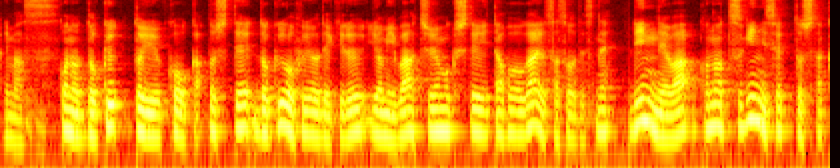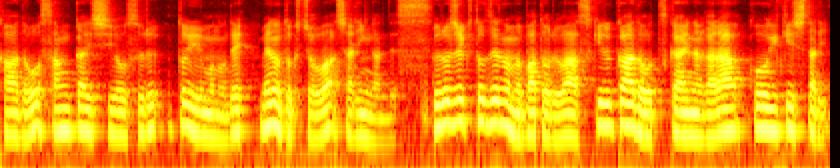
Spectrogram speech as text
あります。この毒という効果、そして毒を付与できる読みは注目していた方が良さそうですね。輪廻はこの次にセットしたカードを3回使用するというもので、目の特徴は車輪ガンです。プロジェクトゼノのバトルはスキルカードを使いながら攻撃したり、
